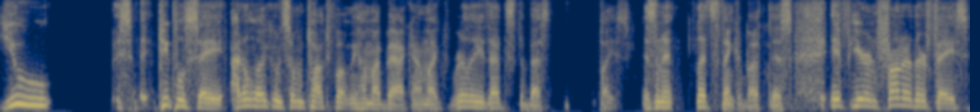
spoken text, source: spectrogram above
you people say, I don't like when someone talks about me on my back, I'm like, really, that's the best place, isn't it? Let's think about this. If you're in front of their face,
